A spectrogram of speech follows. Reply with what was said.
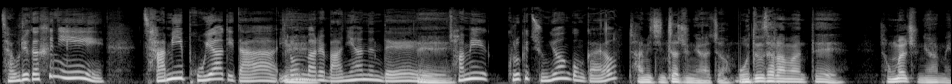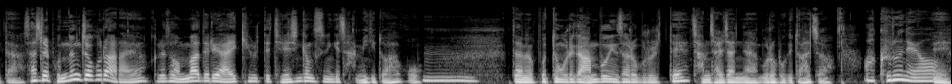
자, 우리가 흔히 잠이 보약이다 이런 네. 말을 많이 하는데 네. 잠이 그렇게 중요한 건가요? 잠이 진짜 중요하죠. 모든 사람한테 정말 중요합니다. 사실 본능적으로 알아요. 그래서 엄마들이 아이 키울 때 제일 신경 쓰는 게 잠이기도 하고, 음. 그다음에 보통 우리가 안부 인사로 부를 때잠 잘 잤냐 물어보기도 하죠. 아 그러네요. 네.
